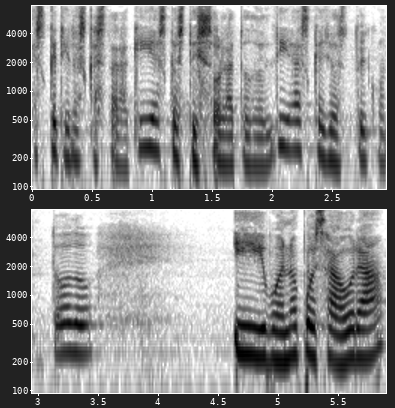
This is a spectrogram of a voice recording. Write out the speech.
es que tienes que estar aquí, es que estoy sola todo el día, es que yo estoy con todo. Y bueno, pues ahora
